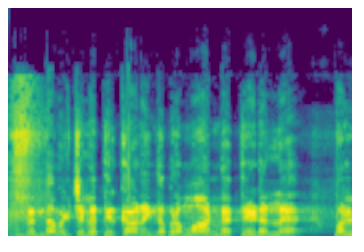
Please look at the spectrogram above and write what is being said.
செந்தமிழ் செல்லத்திற்கான இந்த பிரம்மாண்ட தேடல்ல பல்வேறு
